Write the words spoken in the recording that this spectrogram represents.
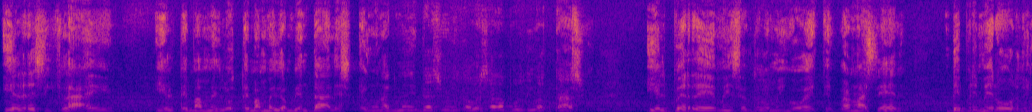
Y el reciclaje y el tema, los temas medioambientales en una administración encabezada por Diego Astacio y el PRM en Santo Domingo Este van a ser de primer orden.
